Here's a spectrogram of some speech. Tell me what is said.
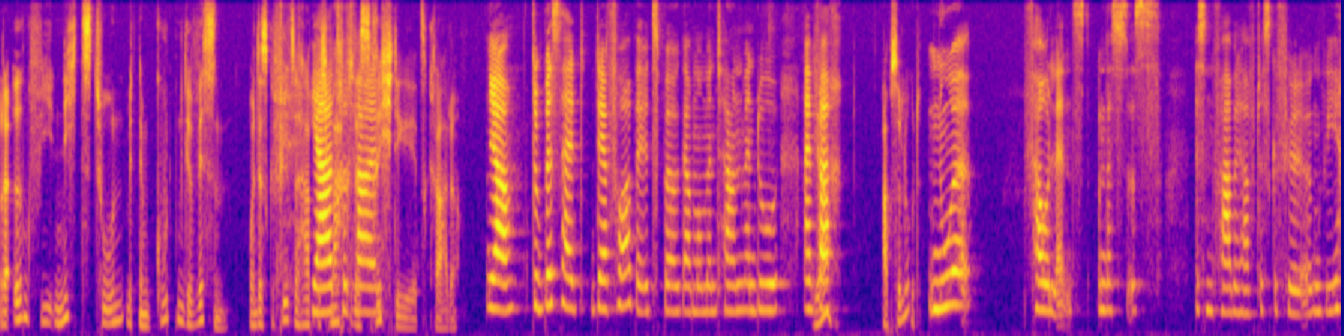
oder irgendwie nichts tun mit einem guten Gewissen und das Gefühl zu haben, Ja, ich mache das Richtige jetzt gerade. Ja, du bist halt der Vorbildsbürger momentan, wenn du einfach Absolut. nur faulenzt. Und das ist, ist ein fabelhaftes Gefühl irgendwie.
